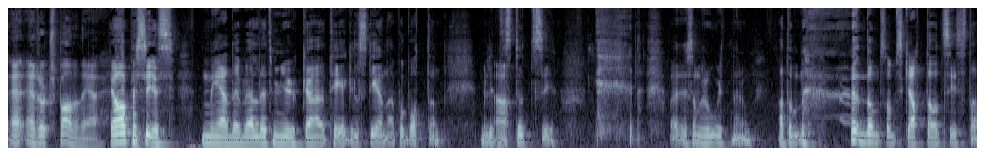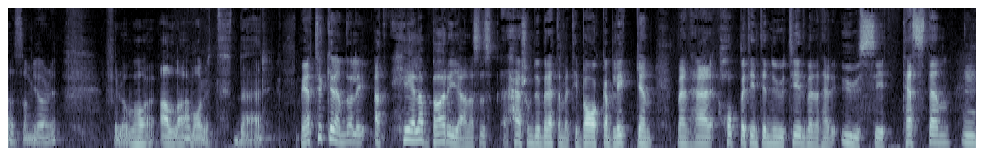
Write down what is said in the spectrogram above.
en, en rutschbana ner. Ja, precis. Med väldigt mjuka tegelstenar på botten. Med lite ja. studs i. Vad är det som är roligt när de... Att de, de som skrattar åt sista som gör det. För de har alla varit där. Men jag tycker ändå att hela början, alltså här som du berättar med tillbakablicken, med den här hoppet in till nutid med den här USI-testen. Mm.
